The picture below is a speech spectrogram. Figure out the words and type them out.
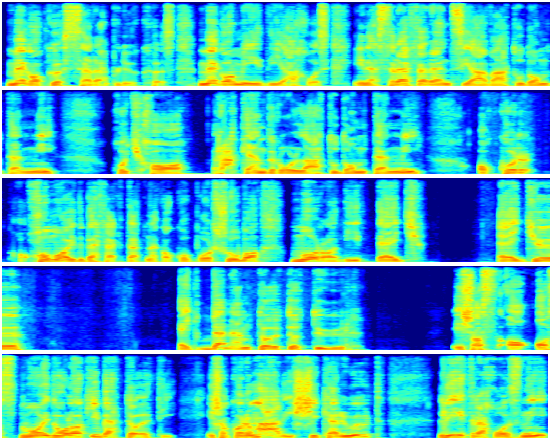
meg a közszereplőkhöz, meg a médiához, én ezt referenciává tudom tenni, hogyha rock and roll tudom tenni, akkor ha majd befektetnek a koporsóba, marad itt egy, egy, egy be nem töltött űr. És azt, a, azt majd valaki betölti. És akkor már is sikerült létrehozni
